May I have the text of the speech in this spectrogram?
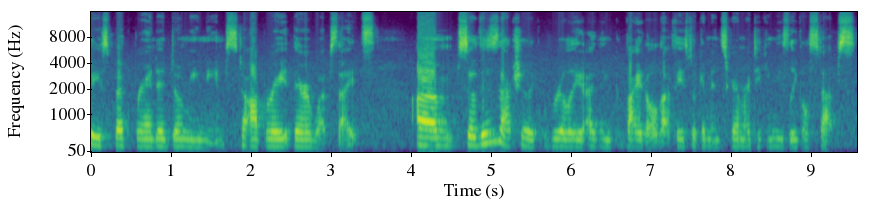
Facebook branded domain names to operate their websites. Um, so this is actually like really, I think, vital that Facebook and Instagram are taking these legal steps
